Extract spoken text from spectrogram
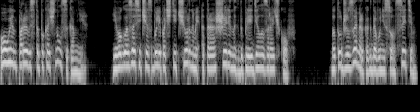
Оуэн порывисто покачнулся ко мне. Его глаза сейчас были почти черными от расширенных до предела зрачков. Но тут же замер, когда в унисон с этим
